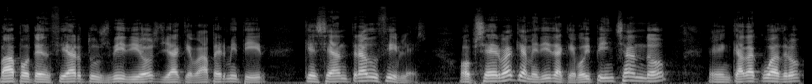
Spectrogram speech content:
va a potenciar tus vídeos ya que va a permitir que sean traducibles. Observa que a medida que voy pinchando en cada cuadro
